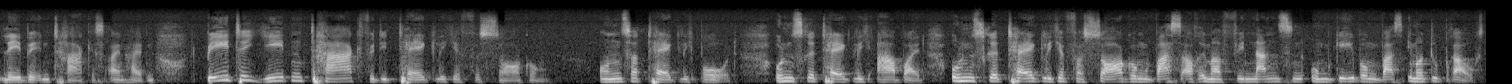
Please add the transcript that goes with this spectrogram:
Lebe in Tageseinheiten. Bete jeden Tag für die tägliche Versorgung unser täglich Brot, unsere tägliche Arbeit, unsere tägliche Versorgung, was auch immer, Finanzen, Umgebung, was immer du brauchst.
